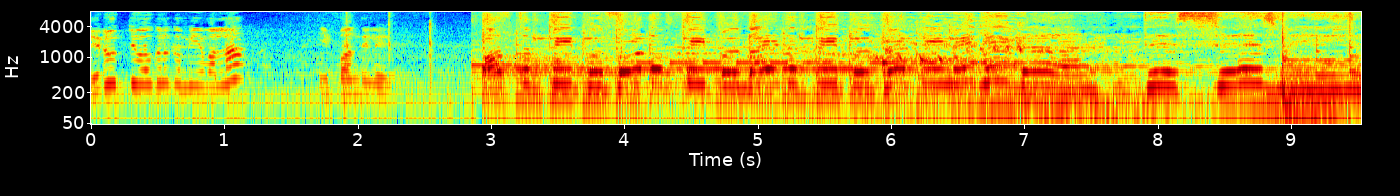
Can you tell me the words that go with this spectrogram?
నిరుద్యోగులకు మీ వల్ల ఇబ్బంది లేదు. This is me.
